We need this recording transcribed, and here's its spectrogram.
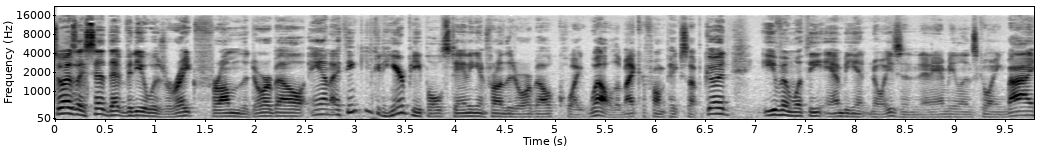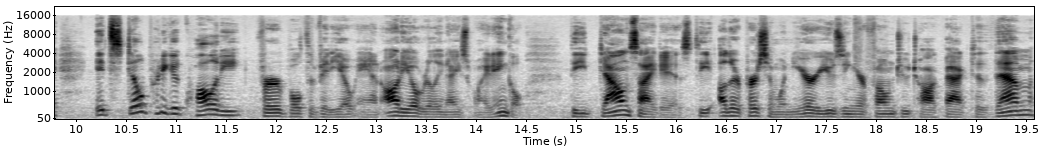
So as I said, that video was right from the doorbell, and I think you can hear people standing in front of the doorbell quite well. The microphone picks up good, even with the ambient noise and an ambulance going by. It's still pretty good quality for both the video and audio, really nice wide angle. The downside is the other person, when you're using your phone to talk back to them,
